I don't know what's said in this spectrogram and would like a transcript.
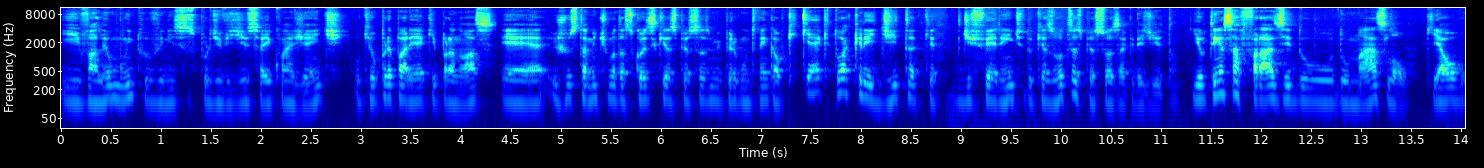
e valeu muito Vinícius por dividir isso aí com a gente. O que eu preparei aqui para nós é justamente uma das coisas que as pessoas me perguntam, vem cá, o que é que tu acredita que é diferente do que as outras pessoas acreditam? E eu tenho essa frase do, do Maslow, que é o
